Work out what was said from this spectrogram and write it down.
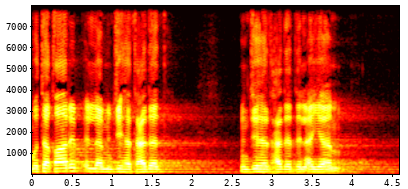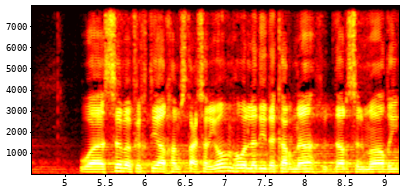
متقارب إلا من جهة عدد من جهة عدد الأيام. والسبب في اختيار خمسة عشر يوم هو الذي ذكرناه في الدرس الماضي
